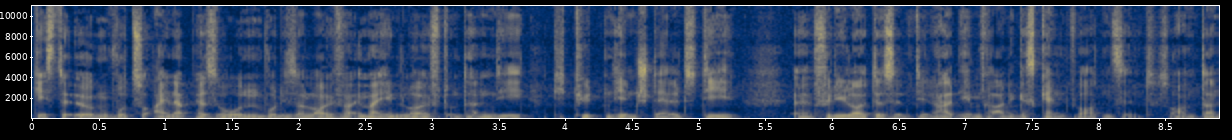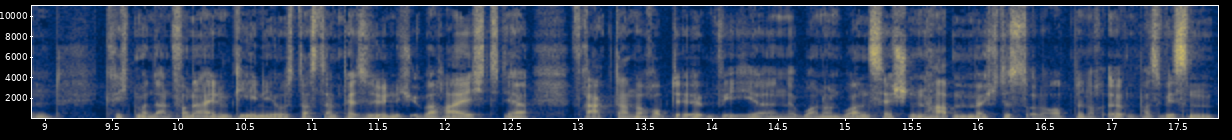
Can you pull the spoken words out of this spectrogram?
gehst du irgendwo zu einer Person, wo dieser Läufer immer hinläuft und dann die, die Tüten hinstellt, die äh, für die Leute sind, die halt eben gerade gescannt worden sind. So, und dann kriegt man dann von einem Genius das dann persönlich überreicht. Der fragt dann noch, ob du irgendwie hier eine One-on-One-Session haben möchtest oder ob du noch irgendwas wissen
